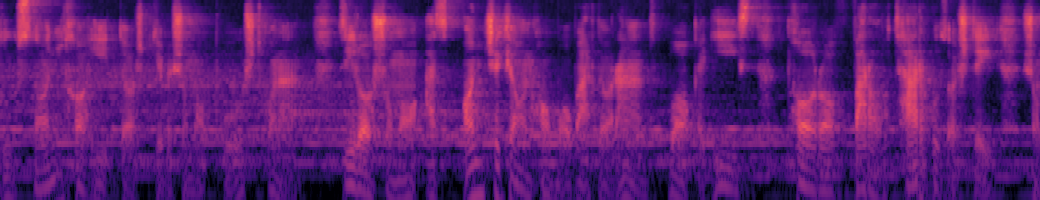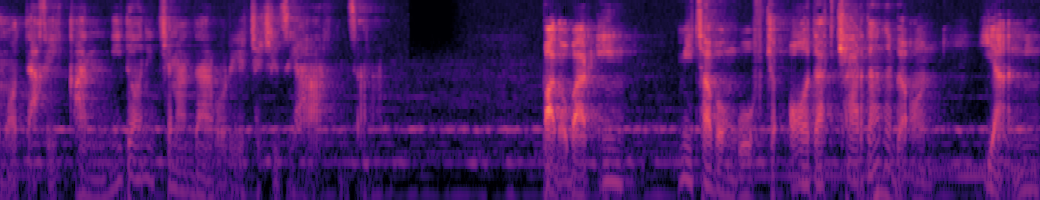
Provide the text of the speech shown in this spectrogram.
دوستانی خواهید داشت که به شما پشت کنند. زیرا شما از آنچه که آنها باور دارند واقعی است پا را فراتر گذاشته اید شما دقیقا می‌دانید که من درباره چه چیزی حرف می‌زنم. بنابراین می توان گفت که عادت کردن به آن یعنی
